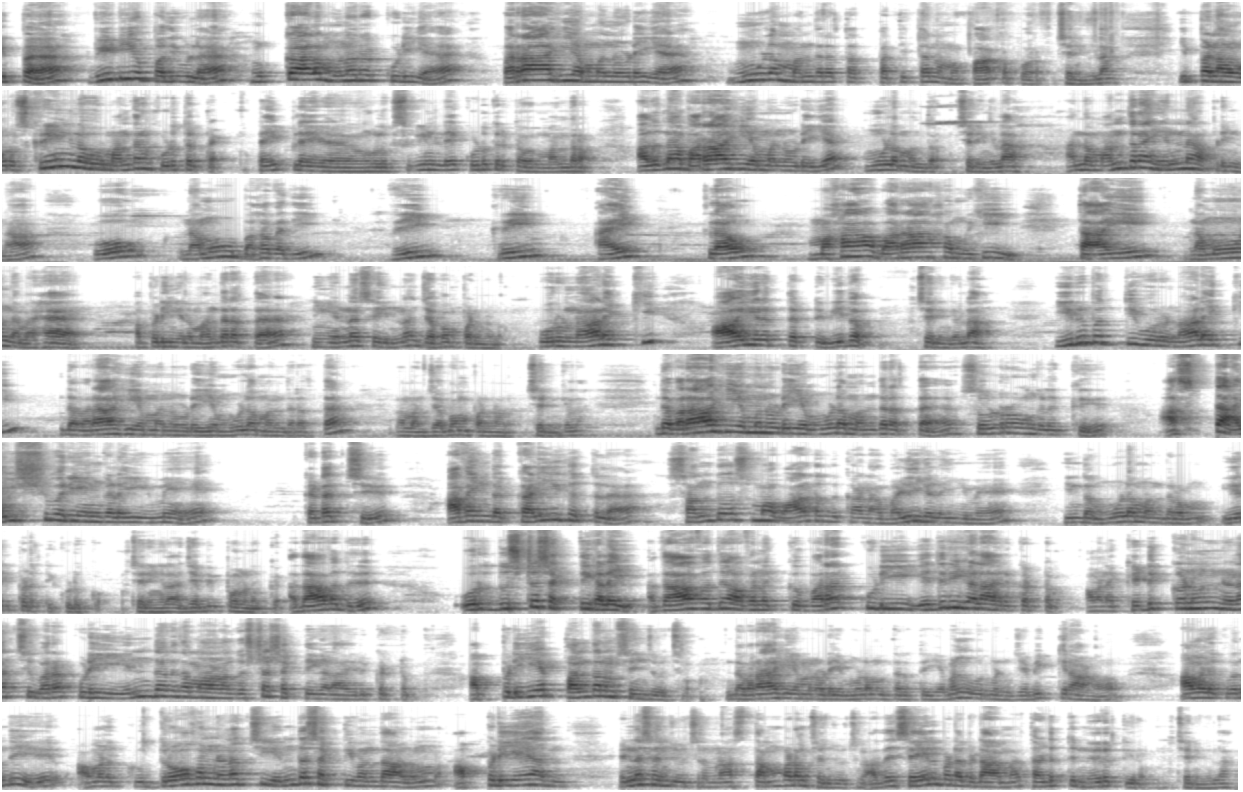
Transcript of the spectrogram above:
இப்போ வீடியோ பதிவில் முக்காலம் உணரக்கூடிய வராகி அம்மனுடைய மூல மந்திரத்தை பற்றி தான் நம்ம பார்க்க போகிறோம் சரிங்களா? இப்போ நான் ஒரு ஸ்க்ரீனில் ஒரு மந்திரம் கொடுத்துருப்பேன். டைப்பில் உங்களுக்கு ஸ்க்ரீன்லேயே கொடுத்துருப்பேன் ஒரு மந்திரம். அதுதான் வராகி அம்மனுடைய மூல மந்திரம். சரிங்களா? அந்த மந்திரம் என்ன அப்படின்னா ஓம் நமோ பகவதி ரீ க்ரீம் ஐ க்ளவ் மகா வராகமுகி தாயே நமோ நமக. அப்படிங்கிற மந்திரத்தை நீங்கள் என்ன செய்யணும்னா ஜபம் பண்ணணும். ஒரு நாளைக்கு ஆயிரத்தெட்டு வீதம். சரிங்களா? இருபத்தி ஒரு நாளைக்கு இந்த வராகி அம்மனுடைய மூல மந்திரத்தை நம்ம ஜபம் பண்ணணும். சரிங்களா? இந்த வராகியம்மனுடைய மூல மந்திரத்தை சொல்கிறவங்களுக்கு அஷ்ட ஐஸ்வர்யங்களையுமே கிடச்சி அவன் இந்த கலியுகத்தில் சந்தோஷமாக வாழ்கிறதுக்கான வழிகளையுமே இந்த மூல மந்திரம் ஏற்படுத்தி கொடுக்கும். சரிங்களா? ஜெபிப்பவனுக்கு. அதாவது ஒரு துஷ்ட சக்திகளை அதாவது அவனுக்கு வரக்கூடிய எதிரிகளாக இருக்கட்டும் அவனை கெடுக்கணும்னு நினச்சி வரக்கூடிய எந்த விதமான துஷ்ட சக்திகளாக இருக்கட்டும் அப்படியே பந்தனம் செஞ்சு வச்சிடும் இந்த வராகி அம்மனுடைய மூலமந்திரத்தை எவன் ஒருவன் ஜெபிக்கிறானோ அவனுக்கு வந்து அவனுக்கு துரோகம் நினச்சி எந்த சக்தி வந்தாலும் அப்படியே அந் என்ன செஞ்சு வச்சிடும்னா ஸ்தம்பனம் செஞ்சு வச்சிடும் அதை செயல்பட விடாமல் தடுத்து நிறுத்திடும் சரிங்களா?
